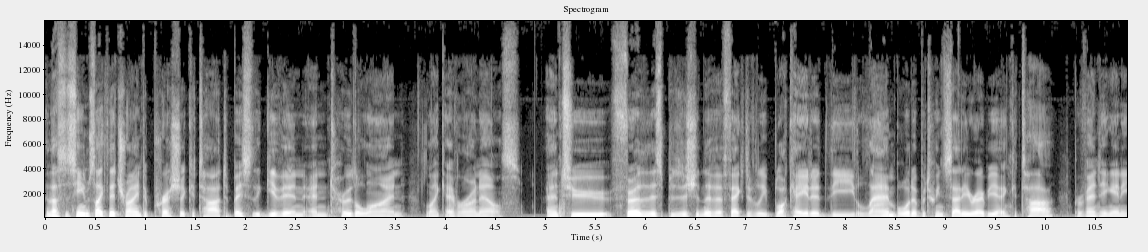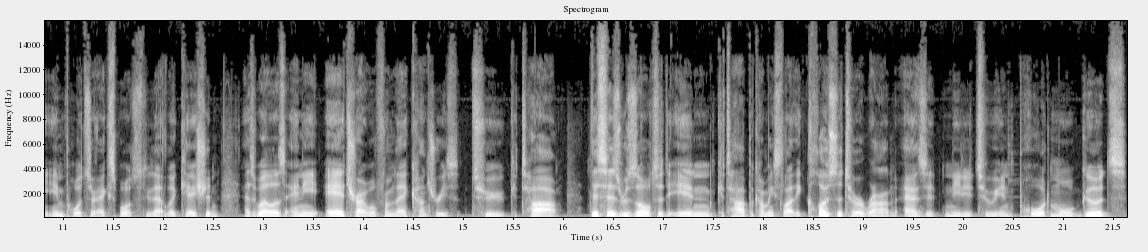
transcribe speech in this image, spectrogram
and thus it seems like they're trying to pressure Qatar to basically give in and toe the line like everyone else. And to further this position, they've effectively blockaded the land border between Saudi Arabia and Qatar, preventing any imports or exports through that location, as well as any air travel from their countries to Qatar. This has resulted in Qatar becoming slightly closer to Iran as it needed to import more goods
